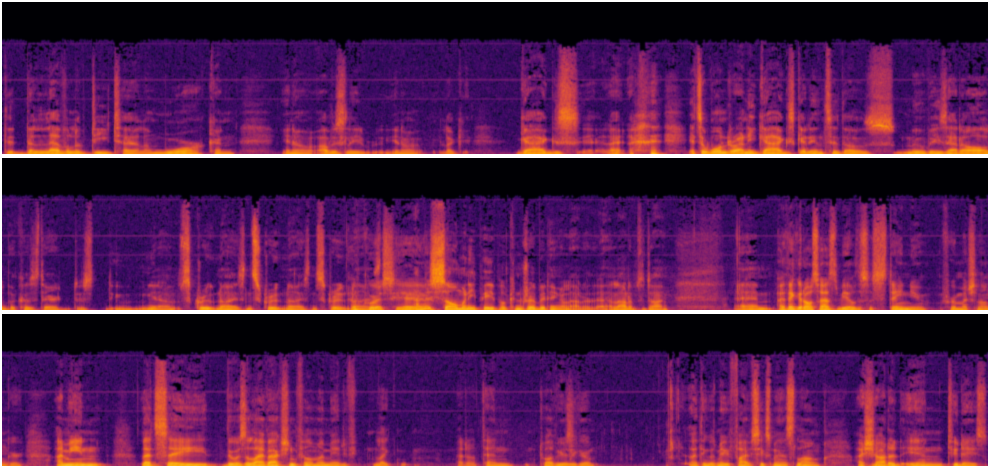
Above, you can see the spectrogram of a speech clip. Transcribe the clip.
the the level of detail and work and you know obviously you know like gags. Uh, it's a wonder any gags get into those movies at all because they're just you know scrutinized and scrutinized and scrutinized. Of course, yeah, And yeah. there's so many people contributing a lot of a lot of the time. Um, I think it also has to be able to sustain you for much longer. I mean, let's say there was a live action film I made, like, I don't know, 10, 12 years ago. I think it was maybe five, six minutes long. I shot it in two days,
